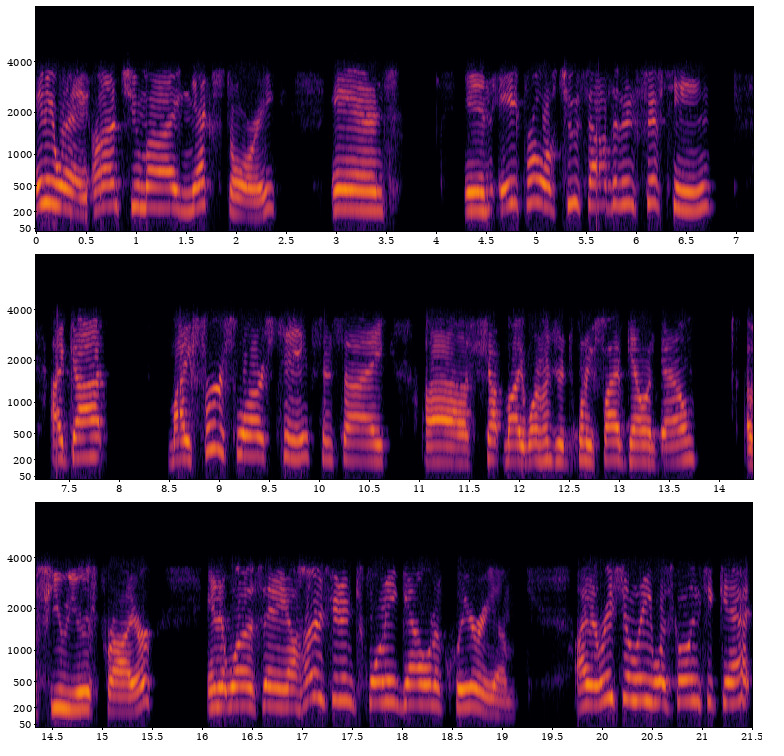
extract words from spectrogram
Anyway, on to my next story. And in April of 2015, I got my first large tank since I uh, shut my 125 gallon down a few years prior and it was a 120 gallon aquarium. I originally was going to get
